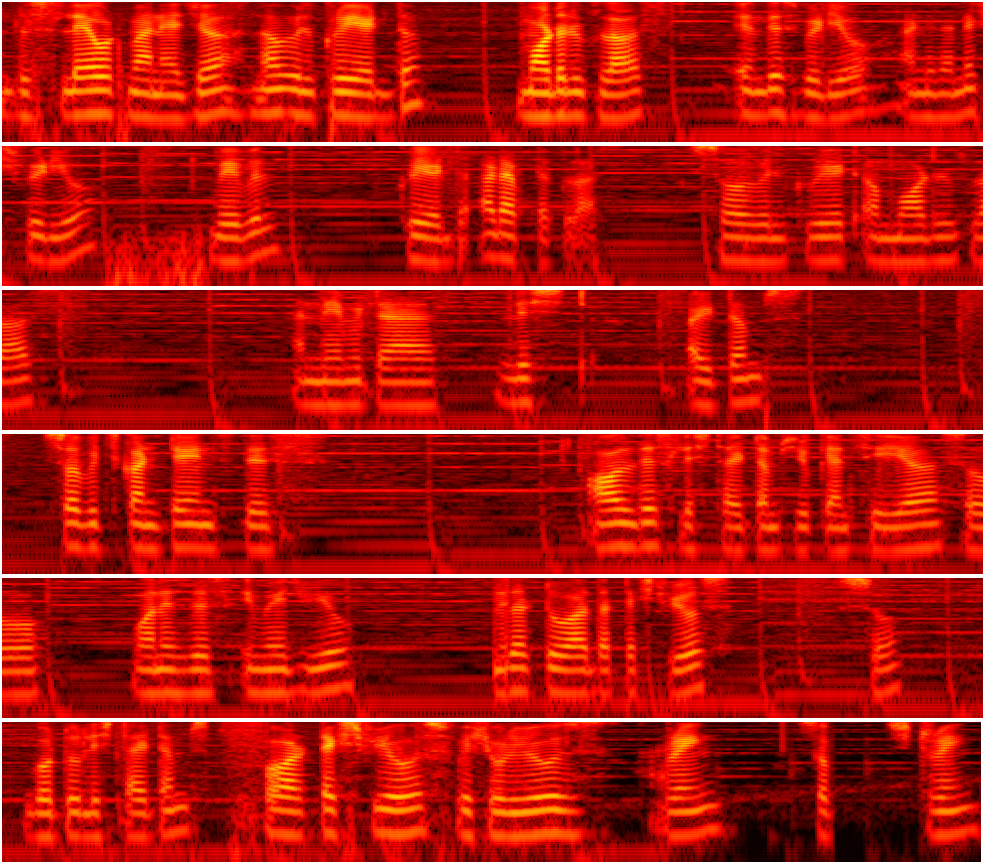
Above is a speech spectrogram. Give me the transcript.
this layout manager. Now we'll create the model class in this video and in the next video we will create the adapter class. So we'll create a model class and name it as list items. So which contains this all this list items you can see here. So one is this image view the other two are the text views. So go to list items. For text views we should use string so string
